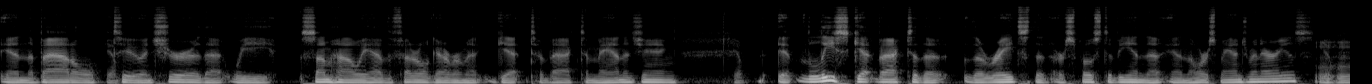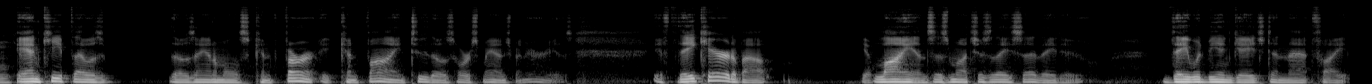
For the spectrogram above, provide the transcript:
in the battle Yep. to ensure that we somehow we have the federal government get to back to managing Yep. at least get back to the the rates that are supposed to be in the in the horse management areas and keep those those animals confer, confined to those horse management areas if they cared about Yep. lions as much as they said they do they would be engaged in that fight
